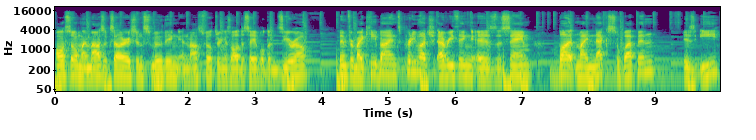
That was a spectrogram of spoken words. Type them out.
Also, my mouse acceleration, smoothing, and mouse filtering is all disabled at zero. Then for my keybinds, pretty much everything is the same, but my next weapon is E.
